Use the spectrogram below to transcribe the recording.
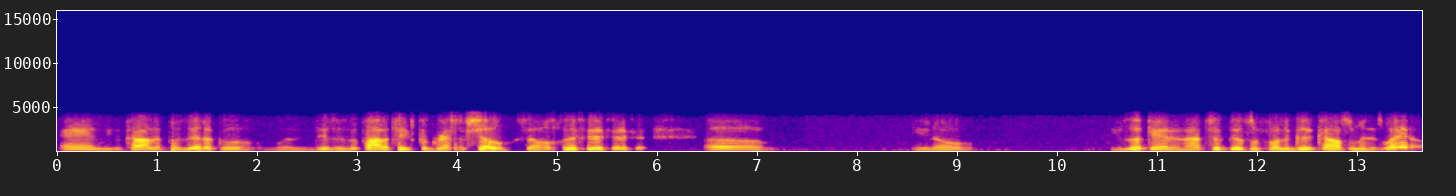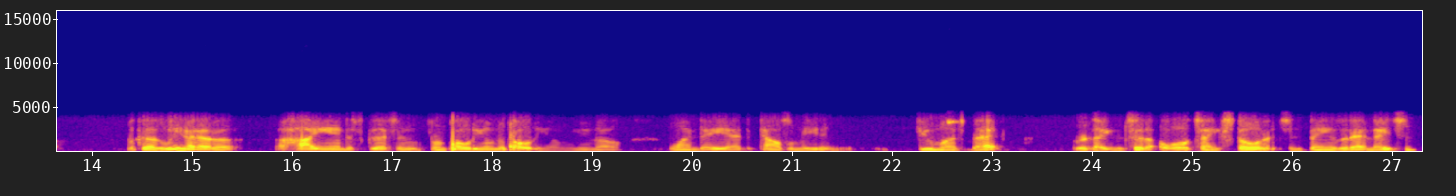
And you can call it political. Well, this is a politics progressive show, so um, you know, you look at it, and I took this one from the good councilman as well, because we had a a high end discussion from podium to podium. You know, one day at the council meeting a few months back, relating to the oil tank storage and things of that nature.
